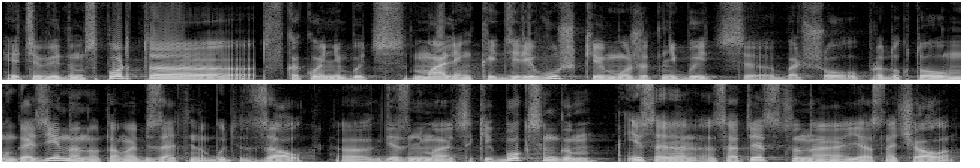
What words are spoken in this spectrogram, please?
этим видом спорта. В какой-нибудь маленькой деревушке может не быть э, большого продуктового магазина, но там обязательно будет зал, э, где занимаются кикбоксингом. И, соответственно, я сначала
